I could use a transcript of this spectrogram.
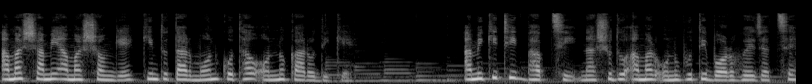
আমার স্বামী আমার সঙ্গে, কিন্তু তার মন কোথাও অন্য কারও দিকে। আমি কি ঠিক ভাবছি, না শুধু আমার অনুভূতি বড় হয়ে যাচ্ছে?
